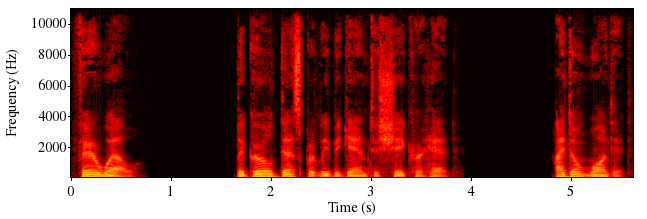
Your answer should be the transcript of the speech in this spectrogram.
Farewell. The girl desperately began to shake her head. I don't want it.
